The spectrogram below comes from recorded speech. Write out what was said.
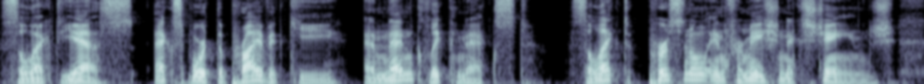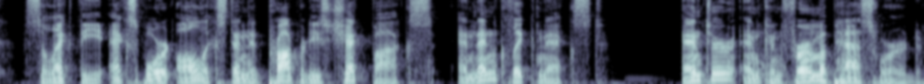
Select Yes, export the private key, and then click Next. Select Personal Information Exchange, select the Export All Extended Properties checkbox, and then click Next. Enter and confirm a password.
